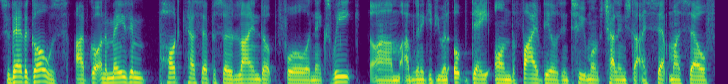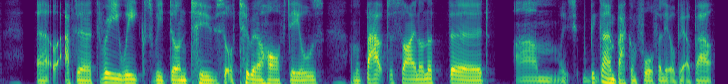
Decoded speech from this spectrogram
So they're the goals. I've got an amazing podcast episode lined up for next week. Um, I'm going to give you an update on the five deals in two months challenge that I set myself. Uh, after three weeks, we'd done two, sort of two and a half deals. I'm about to sign on a third, um, which we've been going back and forth a little bit about.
